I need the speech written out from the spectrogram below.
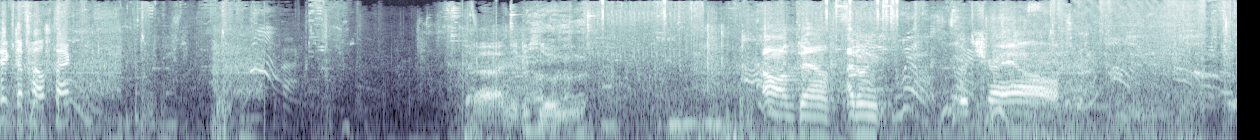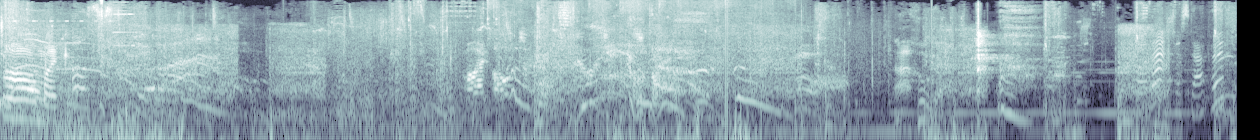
Picked up health pack. Uh, I need to heal you. Oh, I'm down. I don't even. Betrayal. Oh my god. That just happened.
